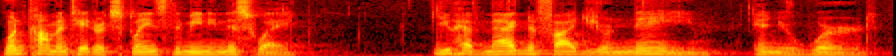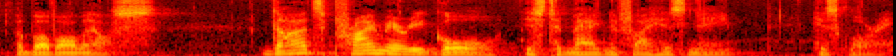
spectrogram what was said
One commentator explains the meaning this way You have magnified your name and your word above all else. God's primary goal is to magnify his name, his glory.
